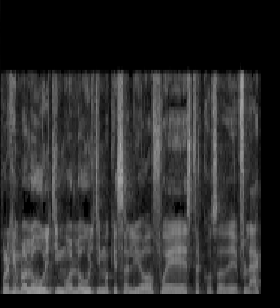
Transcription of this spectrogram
Por ejemplo, lo último, lo último que salió fue esta cosa de Flag,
